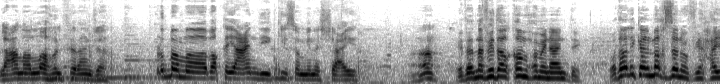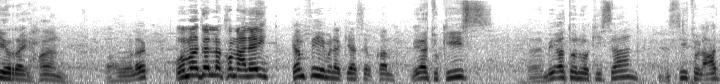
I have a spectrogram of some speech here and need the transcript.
لعن الله الفرنجة. ربما بقي عندي كيس من الشعير. ها؟ إذا نفد القمح من عندك. وذلك المخزن في حي الريحان. وهو لك؟ وما دلكم عليه؟ كم فيه من أكياس القمح؟ مئة كيس. مئة وكيسان؟ نسيت العد.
